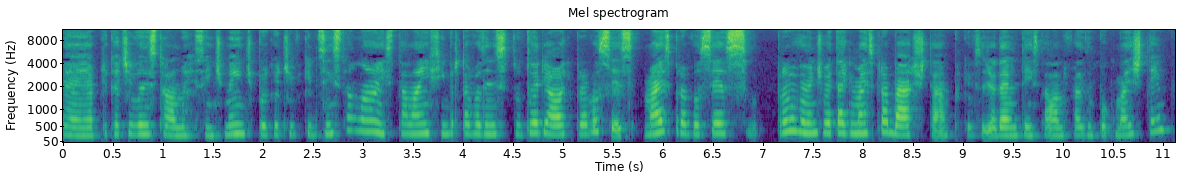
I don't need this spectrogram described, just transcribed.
é, aplicativos instalados recentemente, porque eu tive que desinstalar, instalar, enfim, pra estar tá fazendo esse tutorial aqui pra vocês. Mas pra vocês, provavelmente vai estar tá aqui mais pra baixo, tá? Porque vocês já devem ter instalado faz um pouco mais de tempo.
